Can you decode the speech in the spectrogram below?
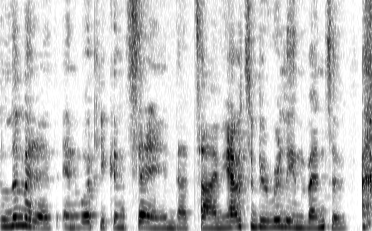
limited in what you can say in that time. You have to be really inventive.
